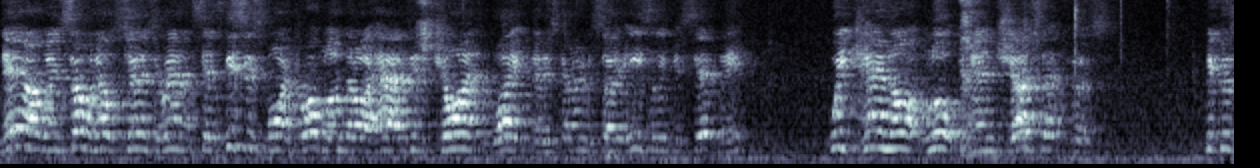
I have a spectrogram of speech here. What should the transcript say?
now, when someone else turns around and says, This is my problem that I have, this giant weight that is going to so easily beset me, we cannot look and judge that person. Because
